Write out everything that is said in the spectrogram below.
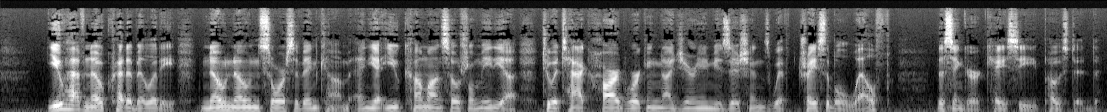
You have no credibility, no known source of income, and yet you come on social media to attack hard-working Nigerian musicians with traceable wealth? The singer KC posted.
